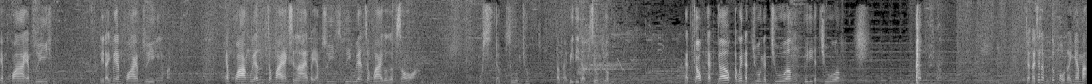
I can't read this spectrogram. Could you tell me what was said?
em khoa, em duy. Đi đánh với em khoa, em duy anh em ạ. Em khoa nguyễn, trong vai anh slide vậy em duy duy nguyễn trong vai của gấp sò ui, đấm sướng chưa? Tầm này vd đấm sướng chưa? Nhặt cốc nhặt cốc. À quên, nhặt chuông nhặt chuông. Vd nhặt chuông. Trận này chắc là mình top một rồi anh em ạ.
